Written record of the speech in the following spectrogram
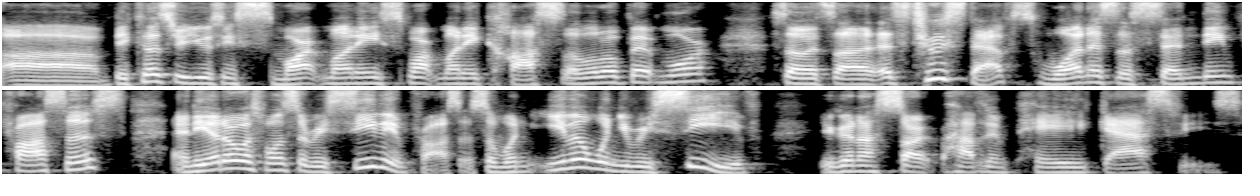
uh, because you're using smart money, smart money costs a little bit more. So it's uh, it's two steps. One is the sending process, and the other was once the receiving process. So when even when you receive, you're gonna start having to pay gas fees.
